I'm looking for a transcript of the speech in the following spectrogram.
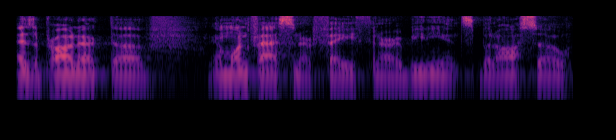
as a product of, in one facet, our faith and our obedience, but also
